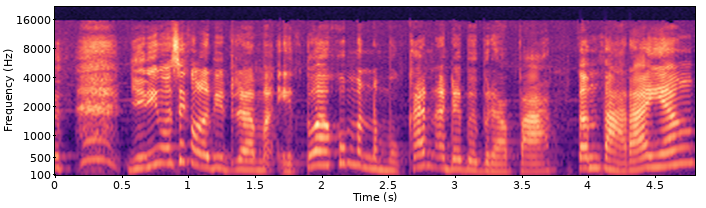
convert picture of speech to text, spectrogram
Jadi maksudnya kalau di drama itu aku menemukan ada beberapa tentara yang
